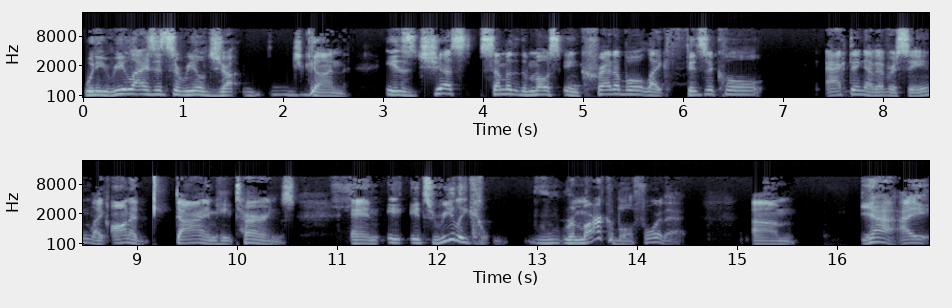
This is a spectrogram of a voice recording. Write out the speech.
when he realizes it's a real gun is just some of the most incredible like physical acting I've ever seen. Like on a dime, he turns, and it, it's really remarkable for that. Um, yeah, I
